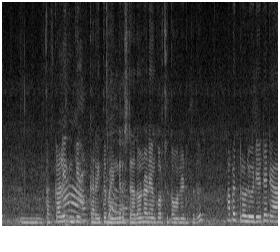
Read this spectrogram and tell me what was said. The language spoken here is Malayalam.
തക്കാളി എനിക്ക് കറിയത്ത് ഭയങ്കര ഇഷ്ടമാണ് അതുകൊണ്ടാണ് ഞാൻ കുറച്ച് തോനെടുത്തത്. അപ്പോൾ എത്ര ഉള്ളൂ വീഡിയോ. ടാറ്റാ.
